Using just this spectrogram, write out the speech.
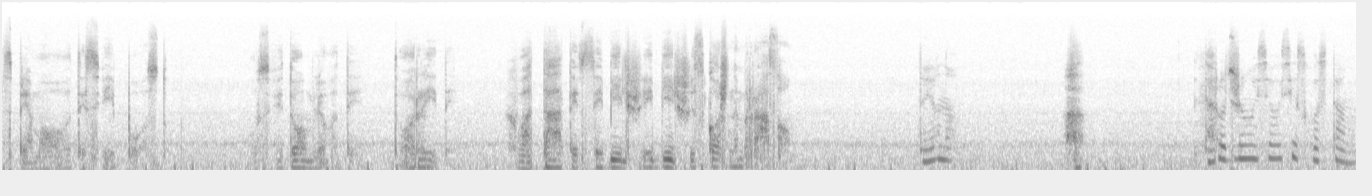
спрямовувати свій поступ, усвідомлювати, творити, хватати все більше і більше з кожним разом. Дивно. А? Народжуємося усі з хвостами.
